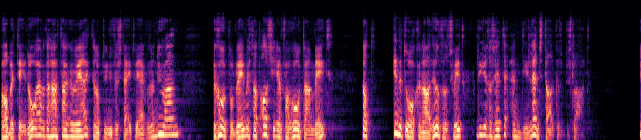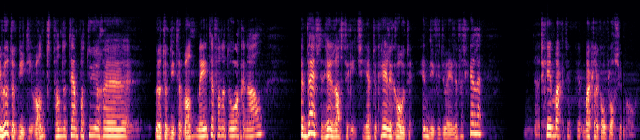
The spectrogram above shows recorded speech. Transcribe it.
Vooral bij TNO hebben we er hard aan gewerkt en op de universiteit werken we er nu aan. Een groot probleem is dat als je infrarood aan meet, dat in het oorkanaal heel veel zweetklieren zitten en die lens telkens beslaat. Je wilt ook niet die wand van de temperatuur, uh, wilt ook niet de wand meten van het oorkanaal. Het blijft een heel lastig iets. Je hebt ook hele grote individuele verschillen. Dan is geen makkelijke, makkelijke oplossing mogelijk.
